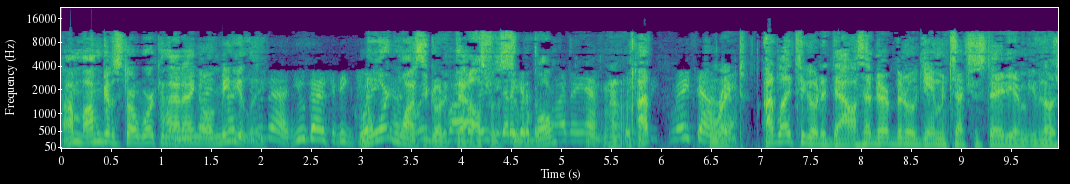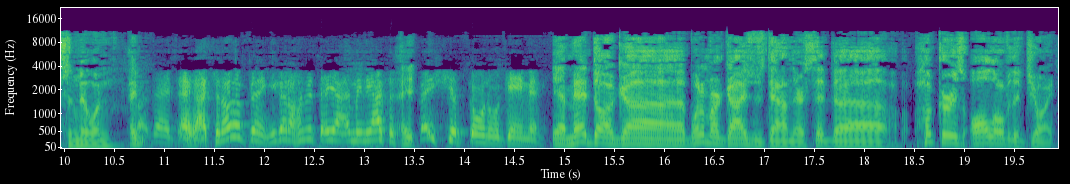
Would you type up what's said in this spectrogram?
I'm I'm going to start working that How do angle immediately. that? You guys would be great. Norton down wants to go to Dallas for you the Super Bowl. 5 a.m. Yeah. This would be great down there. I'd like to go to Dallas. I've never been to a game in Texas Stadium, even though it's a new one. That- that- that's another thing. You got a hundred day. I mean, you have the spaceship going to a game in. Yeah, Mad Dog. Uh, one of our guys was down there. Said uh, hookers all over the joint.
